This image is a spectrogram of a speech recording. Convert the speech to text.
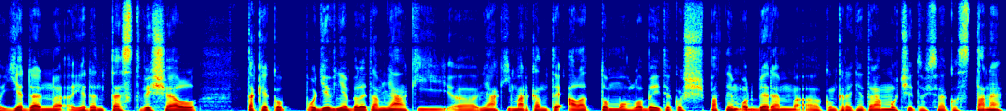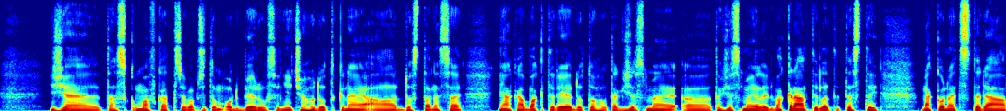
jeden, jeden test vyšel tak jako podivně, byly tam nějaký, nějaký markanty, ale to mohlo být jako špatným odběrem, konkrétně teda moči, to se jako stane že ta zkumavka třeba při tom odběru se něčeho dotkne a dostane se nějaká bakterie do toho. Takže jsme, uh, takže jsme jeli dvakrát tyhle ty testy. Nakonec teda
